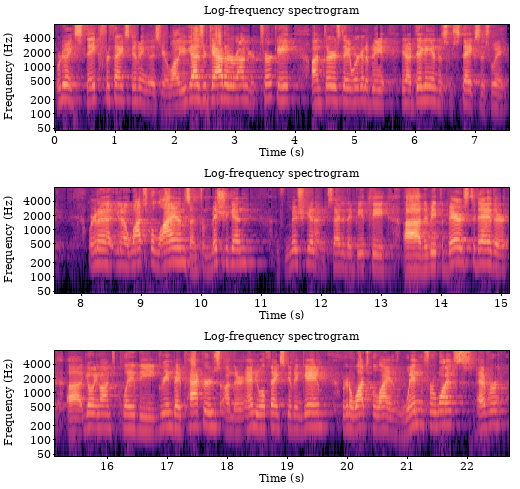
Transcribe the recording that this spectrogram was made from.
we're doing steak for Thanksgiving this year. While you guys are gathered around your turkey on Thursday, we're going to be you know digging into some steaks this week. We're going to, you know, watch the Lions. I'm from Michigan. I'm from Michigan. I'm excited. They beat the uh, they beat the Bears today. They're uh, going on to play the Green Bay Packers on their annual Thanksgiving game. We're going to watch the Lions win for once ever.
